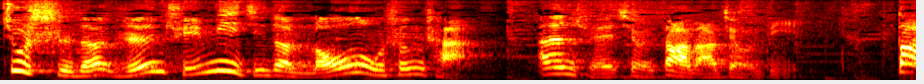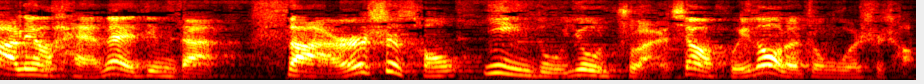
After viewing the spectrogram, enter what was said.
就使得人群密集的劳动生产安全性大大降低，大量海外订单反而是从印度又转向回到了中国市场。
